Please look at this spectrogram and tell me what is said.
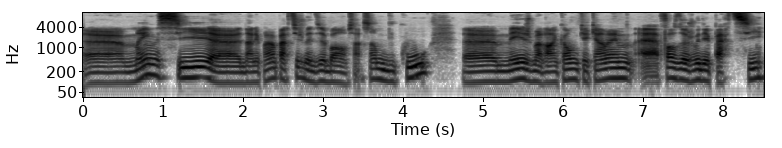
même si dans les premières parties, je me disais, bon, ça ressemble beaucoup, mais je me rends compte que quand même, à force de jouer des parties,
